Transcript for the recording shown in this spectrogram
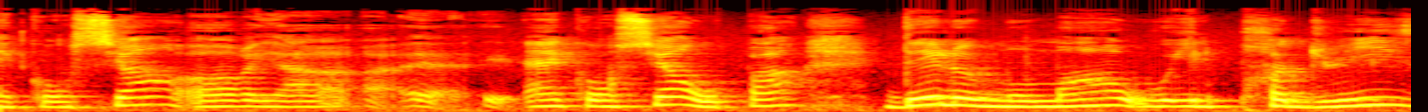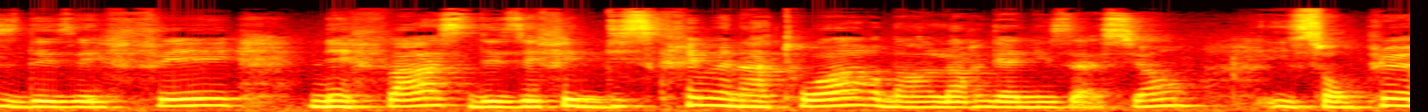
inconscients. Or, il y a euh, inconscient ou pas, dès le moment où ils produisent des effets néfastes, des effets discriminatoires dans l'organisation, ils sont plus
